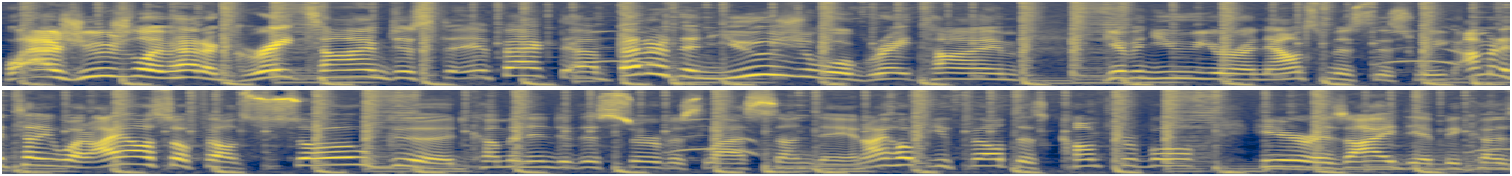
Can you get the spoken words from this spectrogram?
Well, as usual, I've had a great time. Just, in fact, a better than usual great time giving you your announcements this week. I'm going to tell you what, I also felt so good coming into this service last Sunday, and I hope you felt as comfortable here as I did because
